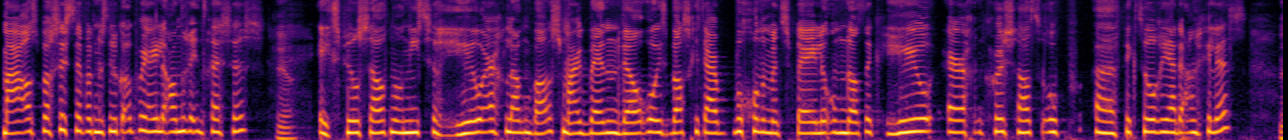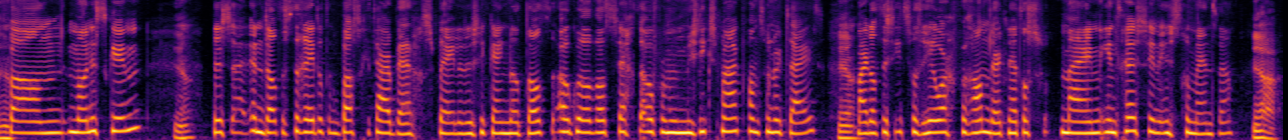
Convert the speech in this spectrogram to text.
Maar als bassist heb ik natuurlijk ook weer hele andere interesses. Ja. Ik speel zelf nog niet zo heel erg lang bas. Maar ik ben wel ooit basgitaar begonnen met spelen... omdat ik heel erg een crush had op eh, Victoria de Angeles Ja. van Måneskin. Ja. Dus, eh, en dat is de reden dat ik basgitaar ben gaan spelen. Dus ik denk dat dat ook wel wat zegt over mijn muzieksmaak van toen tijd. Ja. Maar dat is iets wat heel erg verandert. Net als mijn interesse in instrumenten. Ja,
